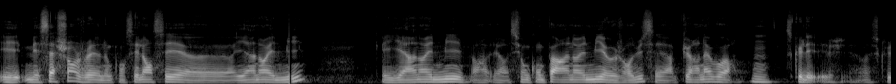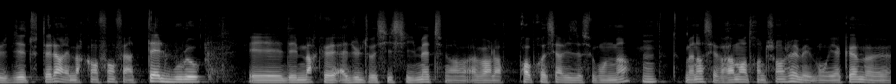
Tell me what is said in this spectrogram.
Et, mais ça change. ouais. Donc on s'est lancé euh, il y a un an et demi. Et il y a un an et demi, si on compare un an et demi à aujourd'hui, ça n'a plus rien à voir. Hmm. Ce, que les- ce que je disais tout à l'heure, les marques enfants ont fait un tel boulot Et des marques adultes aussi s'y mettent, à avoir leur propre service de seconde main. Mm. Donc maintenant, c'est vraiment en train de changer. Mais bon, il y a quand même euh,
